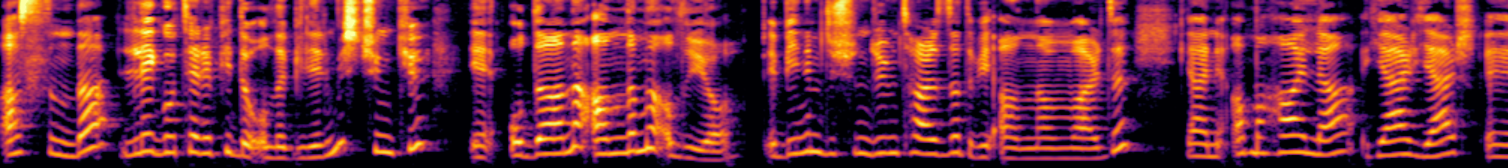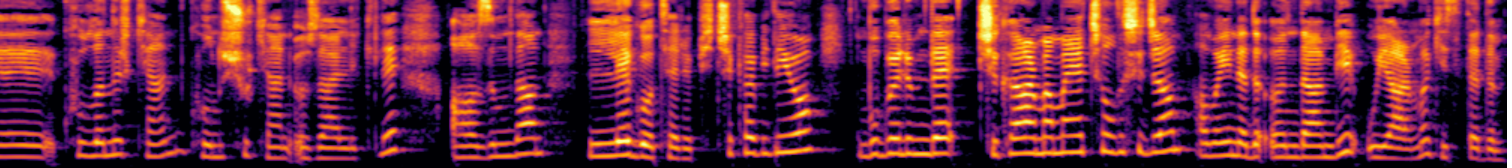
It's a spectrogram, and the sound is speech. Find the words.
aslında legoterapi de olabilirmiş. Çünkü e, odağına anlamı alıyor. E, benim düşündüğüm tarzda da bir anlam vardı. Yani ama hala yer yer e, kullanırken, konuşurken özellikle ağzımdan Lego terapi çıkabiliyor. Bu bölümde çıkarmamaya çalışacağım ama yine de önden bir uyarmak istedim.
